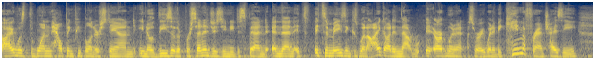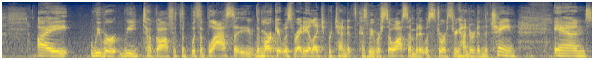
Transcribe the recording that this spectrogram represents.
I was the one helping people understand, you know, these are the percentages you need to spend. And then it's it's amazing because when I got in that, or when sorry, when I became a franchisee, I we were we took off with the with the blast. The market was ready. I like to pretend it's because we were so awesome, but it was store 300 in the chain, and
